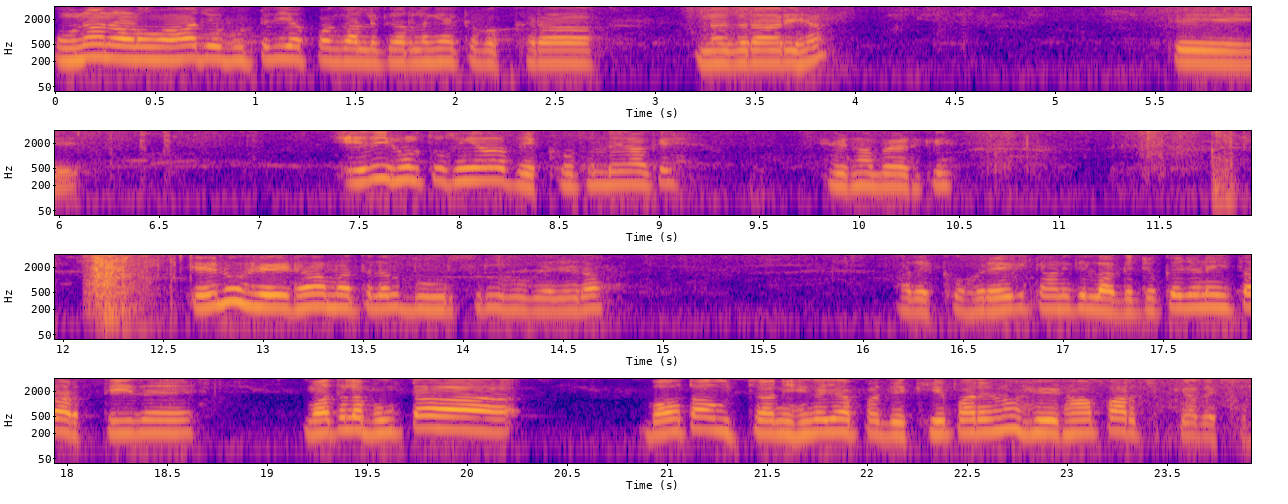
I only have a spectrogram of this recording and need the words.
ਉਹਨਾਂ ਨਾਲੋਂ ਆ ਜੋ ਬੂਟੇ ਦੀ ਆਪਾਂ ਗੱਲ ਕਰ ਲਈਏ, ਇੱਕ ਵੱਖਰਾ ਨਜ਼ਰ ਆ ਰਿਹਾ। ਤੇ ਇਹਦੀ ਹੁਣ ਤੁਸੀਂ ਆਹ ਦੇਖੋ ਥੱਲੇ ਆ ਕੇ, ਹੇਠਾਂ ਬੈਠ ਕੇ। ਇਹਨੂੰ ਹੇਠਾਂ ਮਤਲਬ ਬੂਰ ਸ਼ੁਰੂ ਹੋ ਗਿਆ ਜਿਹੜਾ। ਆ ਦੇਖੋ, ਹਰੇਕ ਟਾਣੀ ਤੇ ਲੱਗ ਚੁੱਕੇ ਜਣੀ ਧਰਤੀ ਦੇ ਮਤਲਬ ਬੂਟਾ ਬਹੁਤਾ ਉੱਚਾ ਨਹੀਂ ਹੈਗਾ ਜੇ ਆਪਾਂ ਦੇਖੀਏ, ਪਰ ਇਹਨੂੰ ਹੇਠਾਂ ਭਰ ਚੁੱਕਿਆ ਦੇਖੋ।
